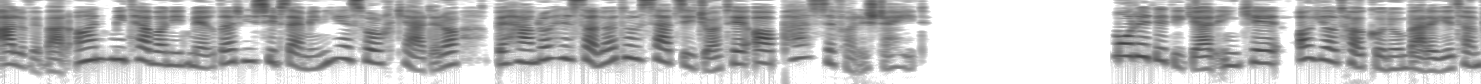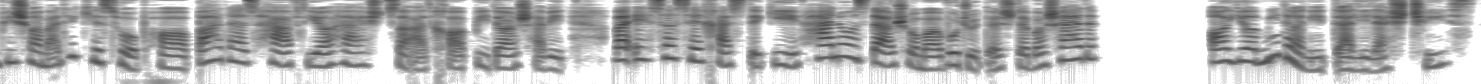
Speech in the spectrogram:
علاوه بر آن می توانید مقداری سیب زمینی سرخ کرده را به همراه سالاد و سبزیجات آبپز سفارش دهید. مورد دیگر اینکه آیا تاکنون برایتان پیش آمده که صبحها بعد از هفت یا هشت ساعت خواب بیدار شوید و احساس خستگی هنوز در شما وجود داشته باشد؟ آیا می دانید دلیلش چیست؟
